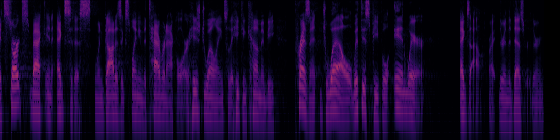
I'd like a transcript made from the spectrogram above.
It starts back in Exodus when God is explaining the tabernacle or his dwelling so that he can come and be present, dwell with his people in where? Exile, right? They're in the desert, they're in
